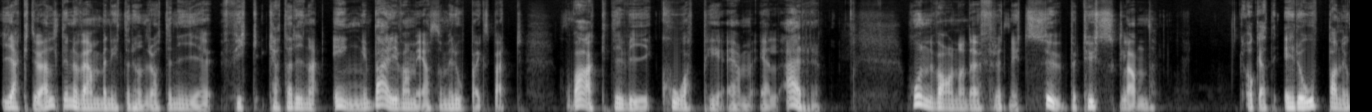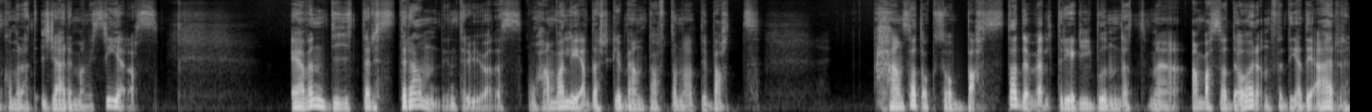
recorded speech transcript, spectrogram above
I Aktuellt i november 1989 fick Katarina Engberg vara med som Europaexpert. Hon var aktiv i KPMLR. Hon varnade för ett nytt supertyskland och att Europa nu kommer att germaniseras. Även Dieter Strand intervjuades och han var ledarskribent på Aftonbladet Debatt. Han satt också och bastade väldigt regelbundet med ambassadören för DDR.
